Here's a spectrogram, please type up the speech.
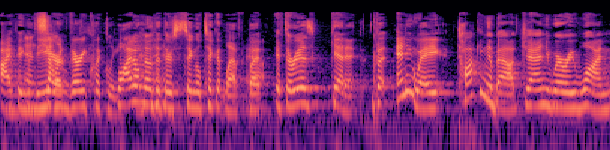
I think of and the year. very quickly. Well, I don't know that there's a single ticket left, but if there is, get it. But anyway, talking about January 1,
